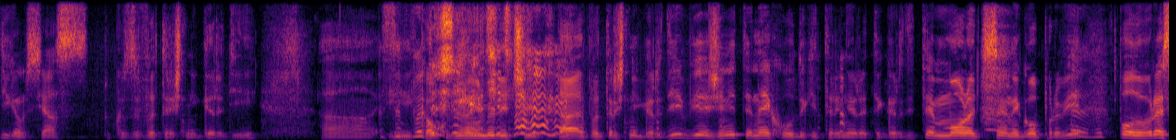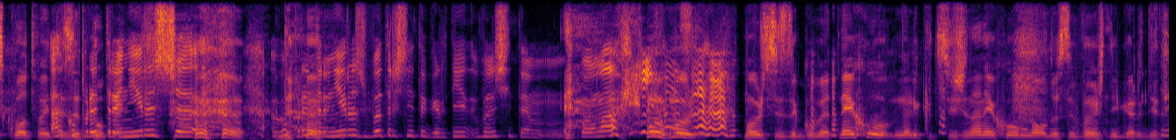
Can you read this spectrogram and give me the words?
дигам си аз тук за вътрешни гърди. А, за и вътрешни не личи, да, вътрешни гърди. Вие жените не е хубаво да ги тренирате гърдите. Моля, че се не го прави. По-добре сквотвайте ако за претренираш, Ако претренираш вътрешните гърди, външните по-малки може, може да се загубят. Не е хубаво, нали, като си жена, не е хубаво много да се външни гърди. да,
